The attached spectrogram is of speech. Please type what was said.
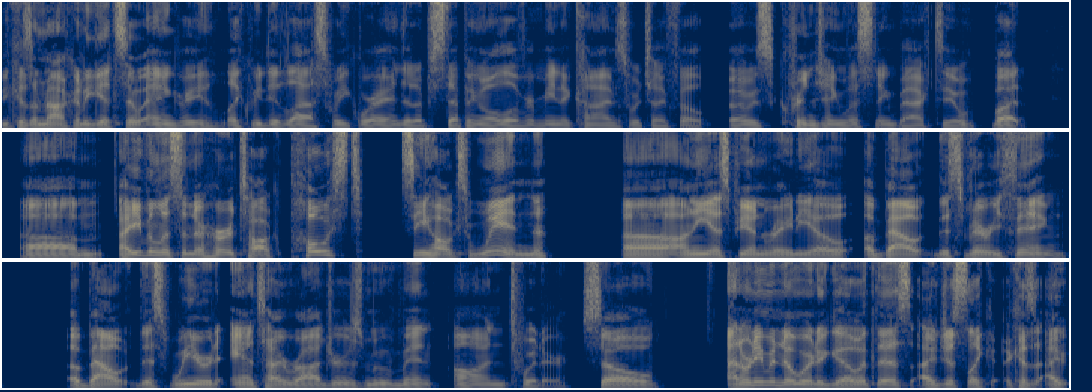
because I'm not going to get so angry like we did last week where I ended up stepping all over Mina Kimes, which I felt I was cringing listening back to. But um I even listened to her talk post Seahawks win uh, on ESPN radio about this very thing, about this weird anti-Rodgers movement on Twitter. So I don't even know where to go with this. I just like because I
